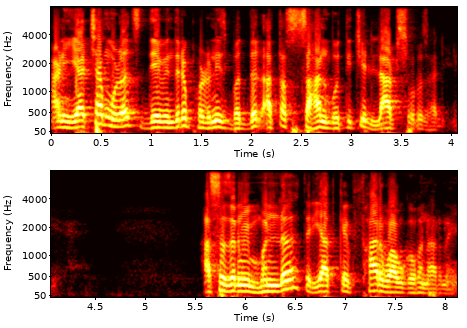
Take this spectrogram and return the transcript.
आणि याच्यामुळंच देवेंद्र फडणवीसबद्दल आता सहानुभूतीची लाट सुरू झालेली आहे. असं जर मी म्हणलं तर यात काही फार वावगं होणार नाही.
